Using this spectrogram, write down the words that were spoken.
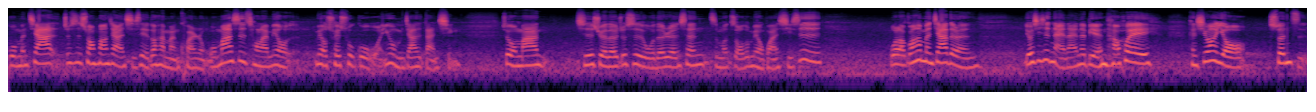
我们家就是双方家人其实也都还蛮宽容。我妈是从来没有没有催促过我，因为我们家是单亲，所以我妈其实觉得就是我的人生怎么走都没有关系。是我老公他们家的人，尤其是奶奶那边，他会很希望有孙子。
